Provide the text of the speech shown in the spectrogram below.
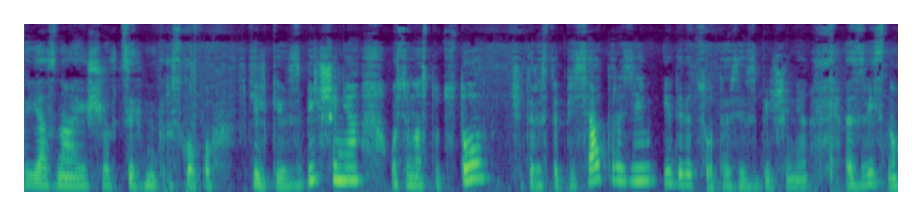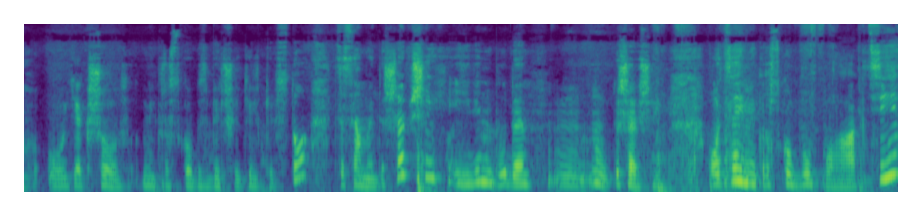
я знаю, що в цих мікроскопах тільки збільшення. Ось у нас тут 100, 450 разів і 900 разів збільшення. Звісно, якщо мікроскоп збільшує тільки в 100, це саме дешевший і він буде ну, дешевший. Оцей мікроскоп був по акції.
